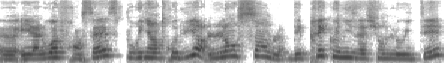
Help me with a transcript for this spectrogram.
euh, et la loi française pour y introduire l'ensemble des préconisations de l'OIT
